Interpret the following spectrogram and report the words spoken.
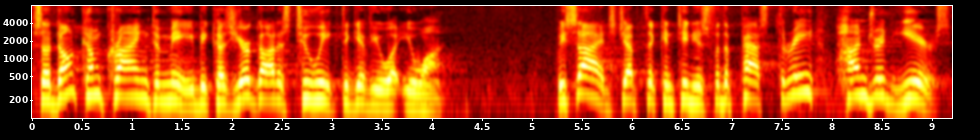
So don't come crying to me because your God is too weak to give you what you want. Besides, Jephthah continues, for the past 300 years,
